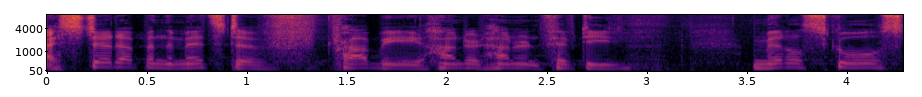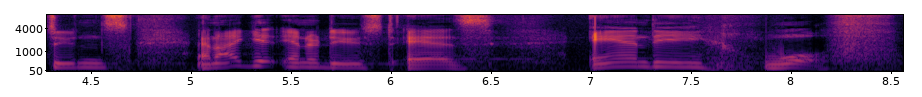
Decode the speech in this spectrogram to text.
I stood up in the midst of probably 100, 150 middle school students, and I get introduced as Andy Wolf.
